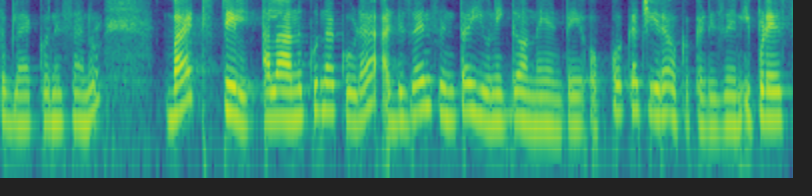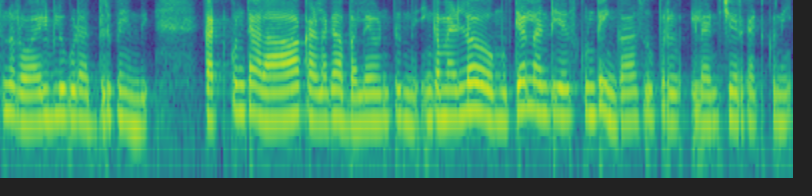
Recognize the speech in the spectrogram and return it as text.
సో బ్లాక్ కొనేసాను. బట్ స్టిల్ అలా అనుకున్నా కూడా ఆ డిజైన్స్ ఎంత యూనిక్గా ఉన్నాయంటే ఒక్కొక్క చీర ఒక్కొక్క డిజైన్. ఇప్పుడు వేస్తున్న రాయల్ బ్లూ కూడా అద్దరిపోయింది. కట్టుకుంటే అలా కళ్ళగా భలే ఉంటుంది. ఇంకా మెడలో ముత్యాలు లాంటివి వేసుకుంటే ఇంకా సూపర్ ఇలాంటి చీర కట్టుకుని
